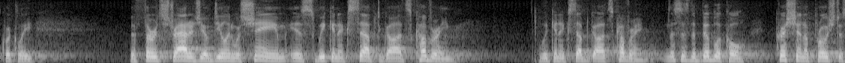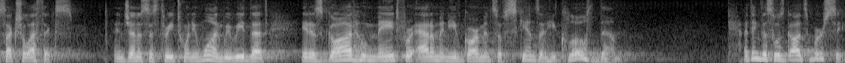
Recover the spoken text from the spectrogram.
quickly, the third strategy of dealing with shame is we can accept God's covering. We can accept God's covering. This is the biblical Christian approach to sexual ethics. In Genesis 3:21, we read that it is God who made for Adam and Eve garments of skins and he clothed them. I think this was God's mercy.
